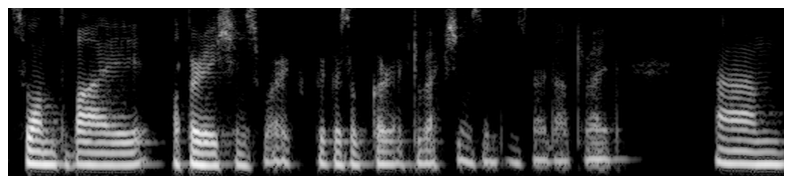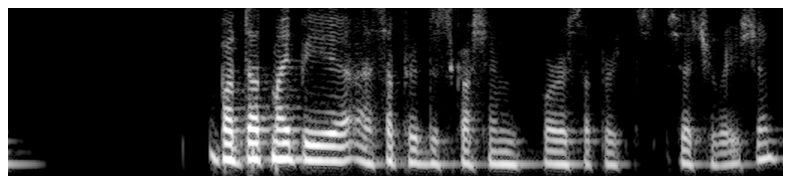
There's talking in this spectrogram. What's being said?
swamped by operations work because of corrective actions and things like that, right? Um, but that might be a a separate discussion for a separate situation.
